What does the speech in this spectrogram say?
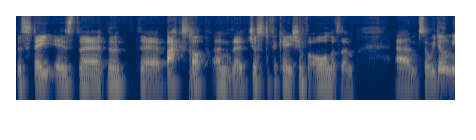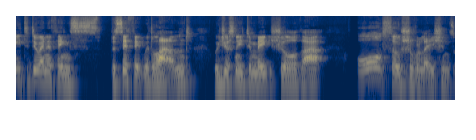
the state is the the, the backstop and the justification for all of them. Um, so we don't need to do anything specific with land. We just need to make sure that all social relations,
